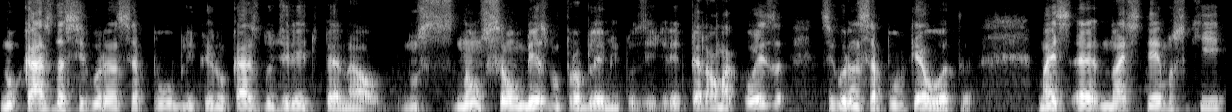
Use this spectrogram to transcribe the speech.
No caso da segurança pública e no caso do direito penal, não, não são o mesmo problema, inclusive. Direito penal é uma coisa, segurança pública é outra. Mas é, nós temos que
